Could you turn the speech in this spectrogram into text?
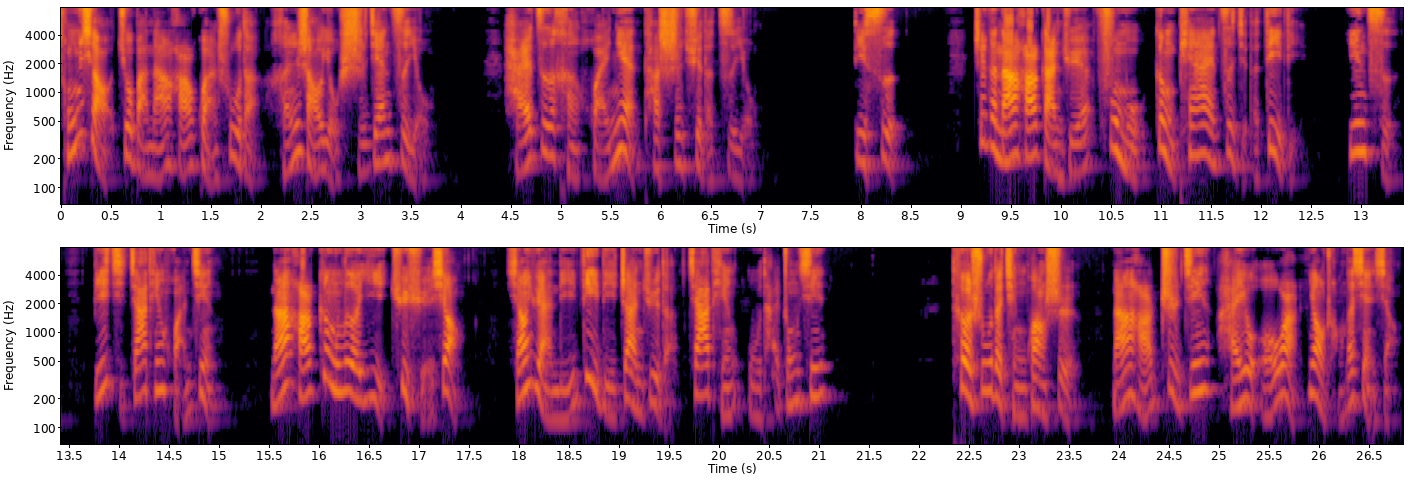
从小就把男孩管束的很少有时间自由，孩子很怀念他失去的自由。第四，这个男孩感觉父母更偏爱自己的弟弟，因此比起家庭环境，男孩更乐意去学校，想远离弟弟占据的家庭舞台中心。特殊的情况是，男孩至今还有偶尔尿床的现象。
